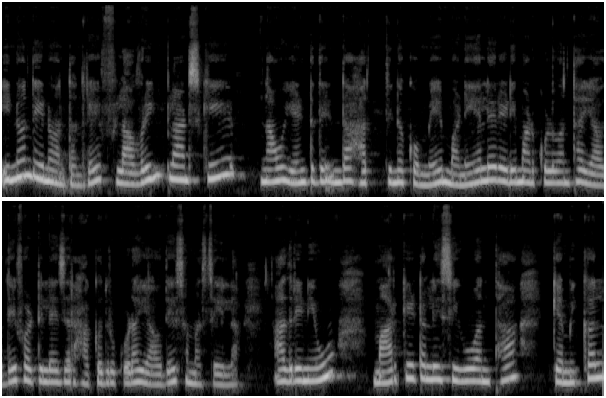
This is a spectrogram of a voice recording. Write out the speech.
ಇನ್ನೊಂದೇನು ಅಂತಂದರೆ ಫ್ಲವರಿಂಗ್ ಪ್ಲಾಂಟ್ಸ್ಗೆ ನಾವು ಎಂಟರಿಂದ ಹತ್ತು ದಿನಕ್ಕೊಮ್ಮೆ ಮನೆಯಲ್ಲೇ ರೆಡಿ ಮಾಡಿಕೊಳ್ಳುವಂಥ ಯಾವುದೇ ಫರ್ಟಿಲೈಸರ್ ಹಾಕಿದ್ರೂ ಕೂಡ ಯಾವುದೇ ಸಮಸ್ಯೆ ಇಲ್ಲ. ಆದರೆ ನೀವು ಮಾರ್ಕೆಟಲ್ಲಿ ಸಿಗುವಂಥ ಕೆಮಿಕಲ್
